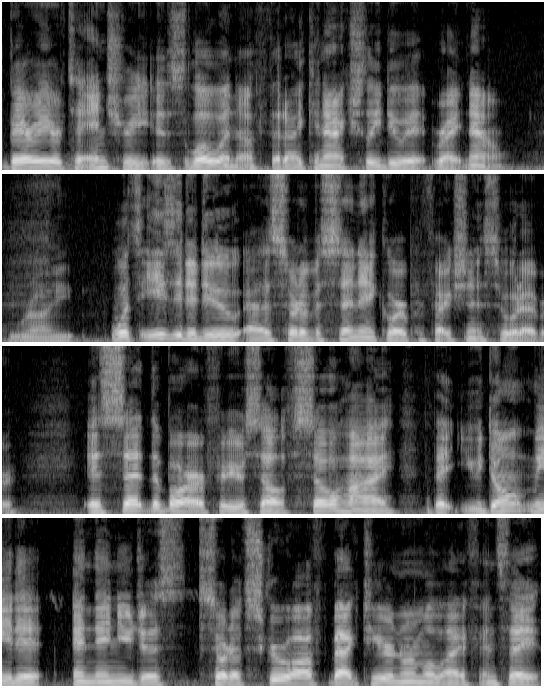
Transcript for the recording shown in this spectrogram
barrier to entry is low enough that I can actually do it right now. right. What's easy to do as sort of a cynic or a perfectionist or whatever is set the bar for yourself so high that you don't meet it and then you just sort of screw off back to your normal life and say,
